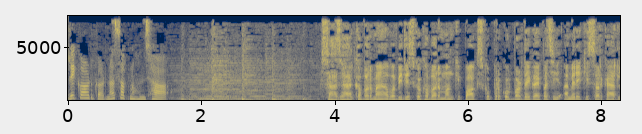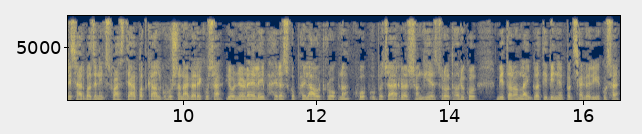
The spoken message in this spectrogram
रेकर्ड गर्न सक्नुहुन्छ। साझा खबरमा अब विदेशको खबर मंकी पक्सको प्रकोप बढ़दै गएपछि अमेरिकी सरकारले सार्वजनिक स्वास्थ्य आपतकाल घोषणा गरेको छ। यो निर्णयले भाइरसको फैलावट रोक्न खोप उपचार र संघीय स्रोतहरूको वितरणलाई गति दिने अपेक्षा गरिएको छ।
